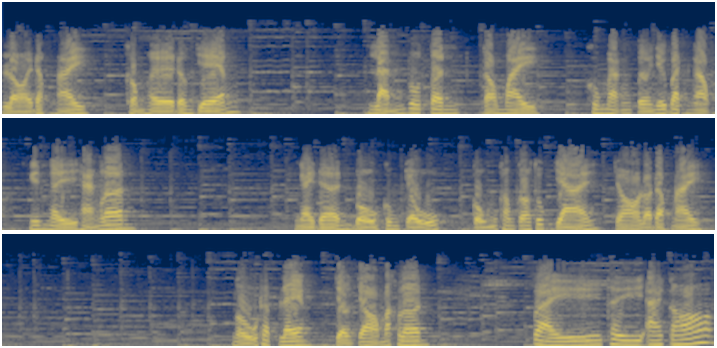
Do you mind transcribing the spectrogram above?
Loại độc này không hề đơn giản. Lạnh vô tình, cậu mày Khuôn mặt tự như bạch ngọc Nghiêm nghị hạng lên. Ngày đến bộ cung chủ Cũng không có thuốc giải cho loại độc này. Ngủ thập len Trợn tròn mắt lên. Vậy thì ai có?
